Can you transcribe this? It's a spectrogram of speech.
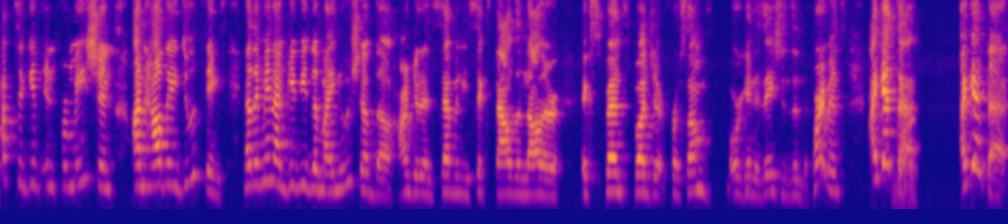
have to give information on how they do things. Now, they may not give you the minutia of the $176,000 expense budget for some organizations and departments. I get that. I get that.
